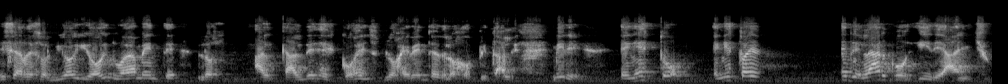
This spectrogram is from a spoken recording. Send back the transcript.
y se resolvió y hoy nuevamente los alcaldes escogen los gerentes de los hospitales. Mire, en esto, en esto hay de largo y de ancho.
